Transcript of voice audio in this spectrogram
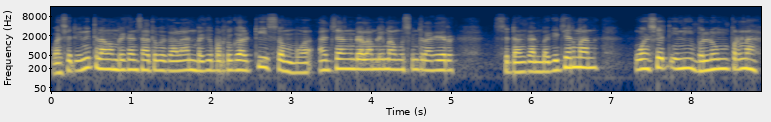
Wasit ini telah memberikan satu kekalahan bagi Portugal di semua ajang dalam lima musim terakhir. Sedangkan bagi Jerman, wasit ini belum pernah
